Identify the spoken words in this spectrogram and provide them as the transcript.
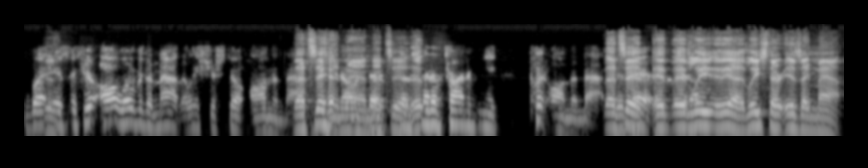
But Just- if, you're all over the map, at least you're still on the map. That's it, you know, man. instead That's of, it. Instead of trying to be put on the map. That's it. there, At, least, yeah, at least there is a map.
